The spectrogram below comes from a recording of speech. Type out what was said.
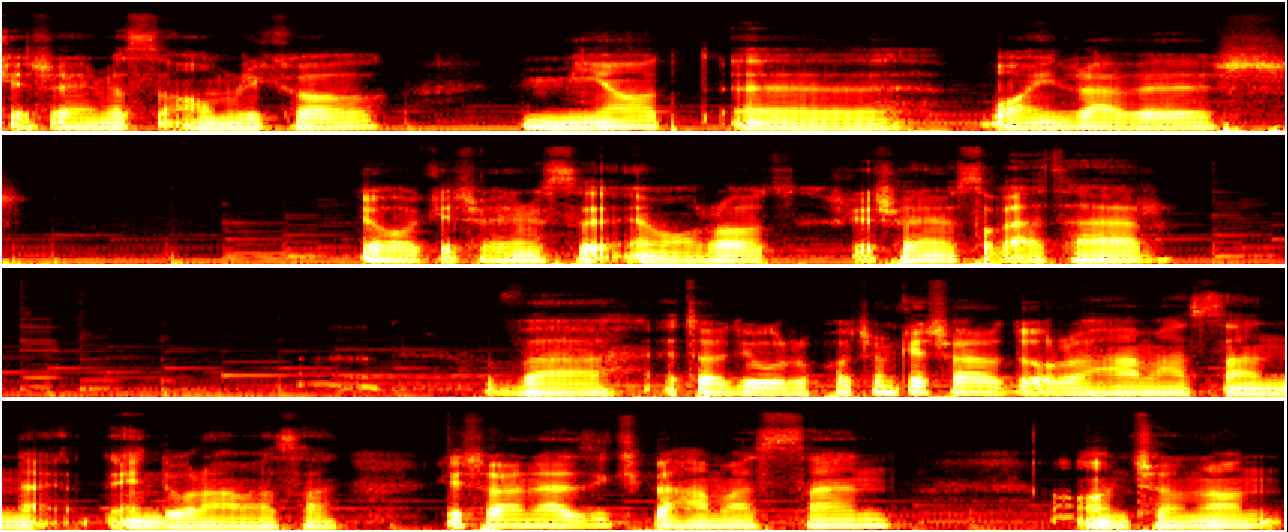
کشوری مثل آمریکا میاد با این روش یا کشوری مثل امارات کشوری مثل قطر و اتحادیه اروپا چون کشور دور هم هستن این دور هم هستن کشور نزدیک به هم هستن آنچنان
